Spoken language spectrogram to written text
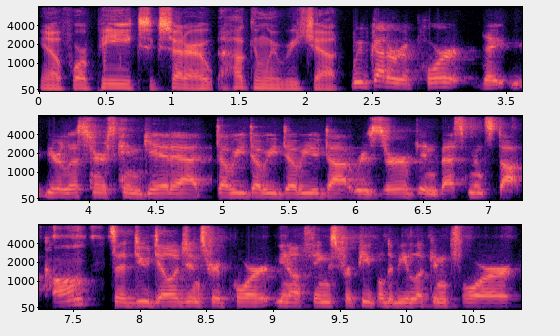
you know Four Peaks, et cetera. How can we reach out? We've got a report that your listeners can get at www.reservedinvestments.com. It's a due diligence report. You know things for people to be looking for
